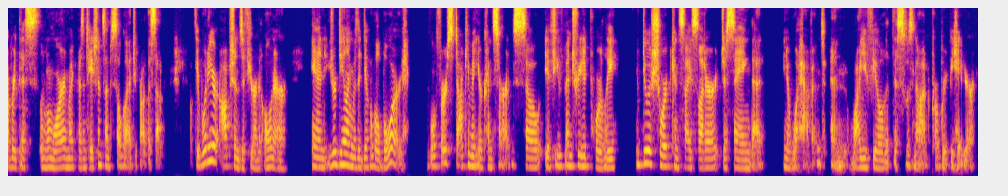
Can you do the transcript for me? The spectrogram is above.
covered this a little more in my presentation. So I'm so glad you brought this up. Okay, what are your options if you're an owner and you're dealing with a difficult board? Well, first, document your concerns. So if you've been treated poorly, do a short, concise letter just saying that, you know, what happened and why you feel that this was not appropriate behavior.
